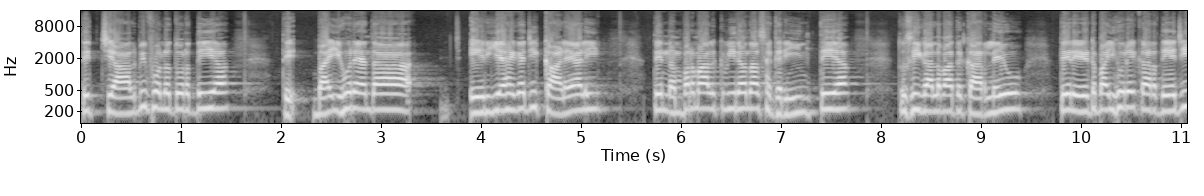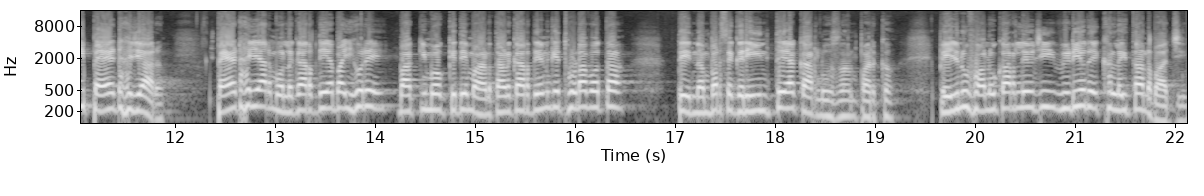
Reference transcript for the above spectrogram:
ਤੇ ਚਾਲ ਵੀ ਫੁੱਲ ਤੁਰਦੀ ਆ ਤੇ ਬਾਈ ਹੋਰਿਆਂ ਦਾ ਏਰੀਆ ਹੈਗਾ ਜੀ ਕਾਲੇ ਵਾਲੀ ਤੇ ਨੰਬਰ ਮਾਲਕ ਵੀਰਾਂ ਦਾ ਸਕਰੀਨ ਤੇ ਆ, ਤੁਸੀਂ ਗੱਲਬਾਤ ਕਰ ਲਿਓ ਤੇ ਰੇਟ ਬਾਈ ਹੋਰੇ ਕਰਦੇ ਆ ਜੀ 65000 65000 ਮੁੱਲ ਕਰਦੇ ਆ ਬਾਈ ਹੋਰੇ, ਬਾਕੀ ਮੌਕੇ ਤੇ ਮਾਨਤਾਨ ਕਰ ਦੇਣਗੇ ਥੋੜਾ ਬਹੁਤਾ। ਤੇ ਨੰਬਰ ਸਕਰੀਨ ਤੇ ਆ ਕਰ ਲਓ ਸੰਪਰਕ ਪੇਜ ਨੂੰ ਫੋਲੋ ਕਰ ਲਿਓ ਜੀ। ਵੀਡੀਓ ਦੇਖਣ ਲਈ ਧੰਨਵਾਦ ਜੀ।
